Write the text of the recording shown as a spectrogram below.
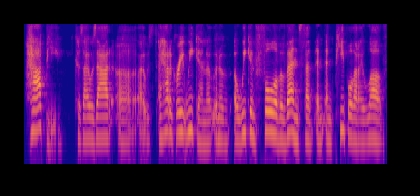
happy because I was at uh, I was I had a great weekend and a, a, weekend full of events that and, and people that I love.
